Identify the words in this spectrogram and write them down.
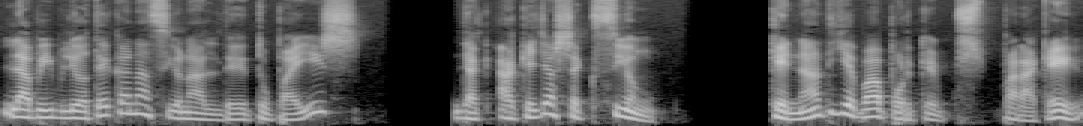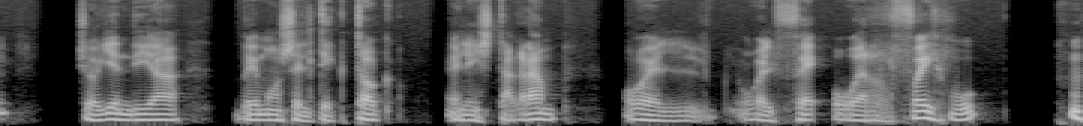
la Biblioteca Nacional de tu país, de aquella sección que nadie va porque ¿para qué? Si hoy en día vemos el TikTok, el Instagram o el, o el, o Facebook,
